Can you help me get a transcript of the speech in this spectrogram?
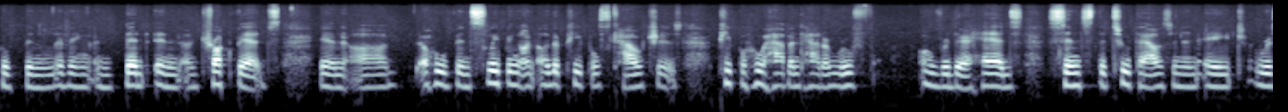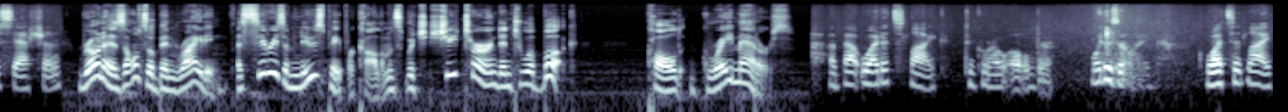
who've been living in, bed, in uh, truck beds, in, uh, who've been sleeping on other people's couches, people who haven't had a roof over their heads since the 2008 recession. Rona has also been writing a series of newspaper columns which she turned into a book called Gray Matters. About what it's like to grow older. What is it like? What's it like?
